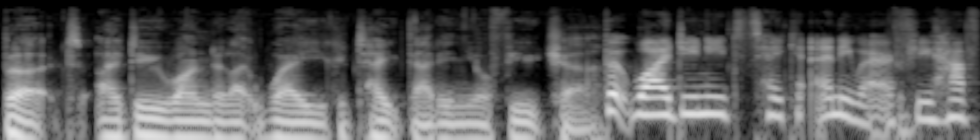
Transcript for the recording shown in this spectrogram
but I do wonder like where you could take that in your future. But why do you need to take it anywhere if you have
